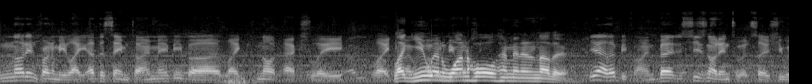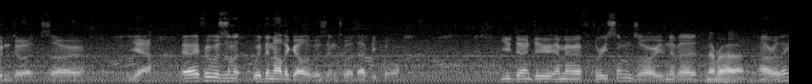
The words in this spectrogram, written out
Not in front of me, like at the same time maybe, but like not actually like. Like I- you I in one watching. hole, him in another. Yeah, that'd be fine. But she's not into it, so she wouldn't do it. So, yeah. Uh, If it was with another girl that was into it, that'd be cool. You don't do MMF threesomes, or you've never? Never had. Oh, really?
